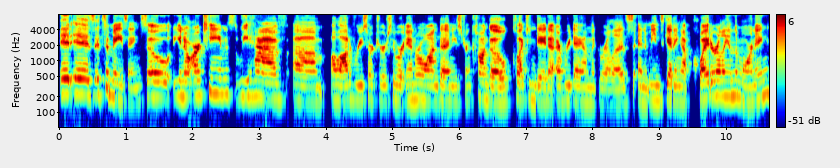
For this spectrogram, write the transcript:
it is, it's amazing. So, you know, our teams, we have um, a lot of researchers who are in Rwanda and Eastern Congo collecting data every day on the gorillas. And it means getting up quite early in the morning.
